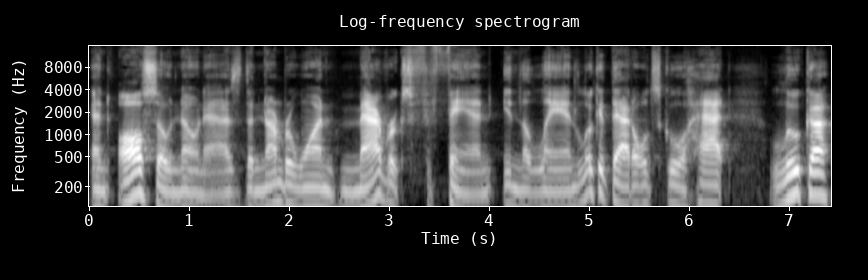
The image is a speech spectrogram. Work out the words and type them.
and also known as the number one Mavericks fan in the land. Look at that old school hat. Luka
